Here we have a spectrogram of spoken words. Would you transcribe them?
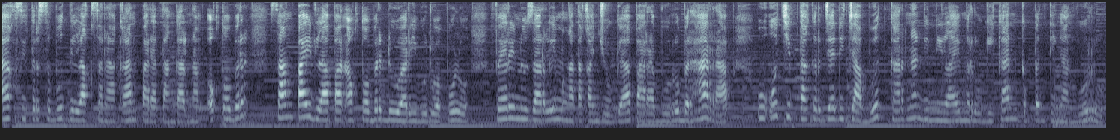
Aksi tersebut dilaksanakan pada tanggal 6 Oktober sampai 8 Oktober 2020. Ferry Nuzarli mengatakan juga para buruh berharap UU Cipta Kerja dicabut karena dinilai merugikan kepentingan buruh.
